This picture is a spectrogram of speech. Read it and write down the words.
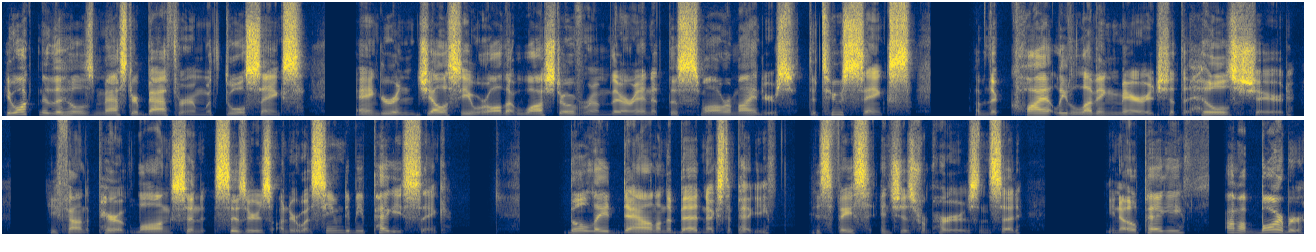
He walked into the Hill's master bathroom with dual sinks. Anger and jealousy were all that washed over him therein at this small reminders, the two sinks, of the quietly loving marriage that the Hills shared. He found a pair of long scissors under what seemed to be Peggy's sink. Bill laid down on the bed next to Peggy, his face inches from hers, and said, You know, Peggy, I'm a barber.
